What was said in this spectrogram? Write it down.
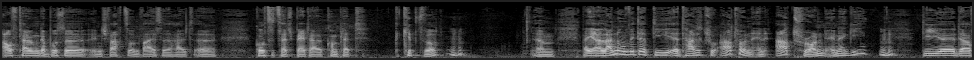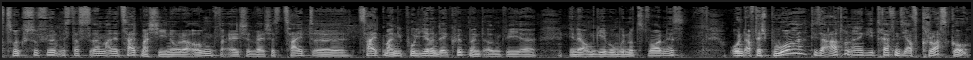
Aufteilung der Busse in Schwarze und Weiße halt äh, kurze Zeit später komplett gekippt wird. Mhm. Ähm, bei ihrer Landung wittert die äh, TARDIS-Crew Artron, En- Artron-Energie, Mhm. die äh, darauf zurückzuführen ist, dass ähm, eine Zeitmaschine oder irgendwelche welches Zeit, äh, zeitmanipulierende Equipment irgendwie äh, in der Umgebung benutzt worden ist. Und auf der Spur dieser Artron-Energie treffen sie auf Crossco,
